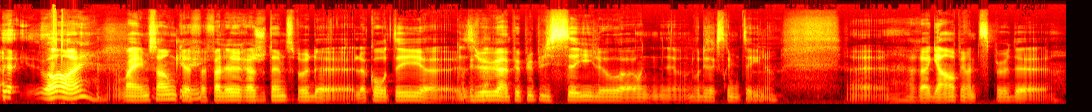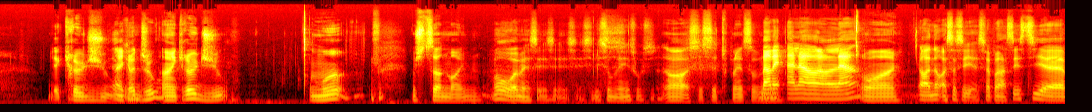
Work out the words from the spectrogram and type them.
Funès. Euh, Ouais, ouais. Ouais, il me semble qu'il fa- fallait rajouter un petit peu de le côté, euh, Côté yeux un peu plus plissés là, au, au niveau des extrémités. Là. Euh, regard, puis un petit peu de, de creux de joue. Un creux de joue? Un creux de joue. Moi, je suis ça de même. là. Oh, ouais, mais c'est c'est- c'est- c'est des souvenirs, ça aussi. Ah, c'est c'est tout plein de souvenirs. Bon ben alors là. Ouais. Ah non, ah, ça, c'est- ça fait penser. Si, euh,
